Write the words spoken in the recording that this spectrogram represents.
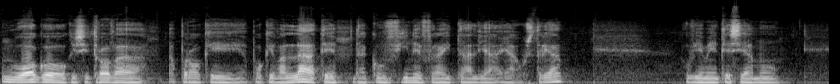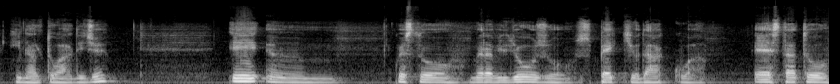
un luogo che si trova a poche, a poche vallate dal confine fra Italia e Austria. Ovviamente siamo in Alto Adige e ehm, questo meraviglioso specchio d'acqua è stato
